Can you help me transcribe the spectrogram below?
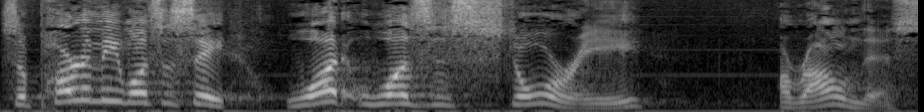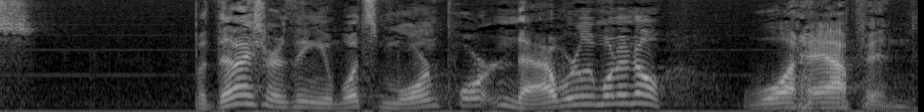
So part of me wants to say, what was his story around this. But then I started thinking, what's more important I really want to know? What happened?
